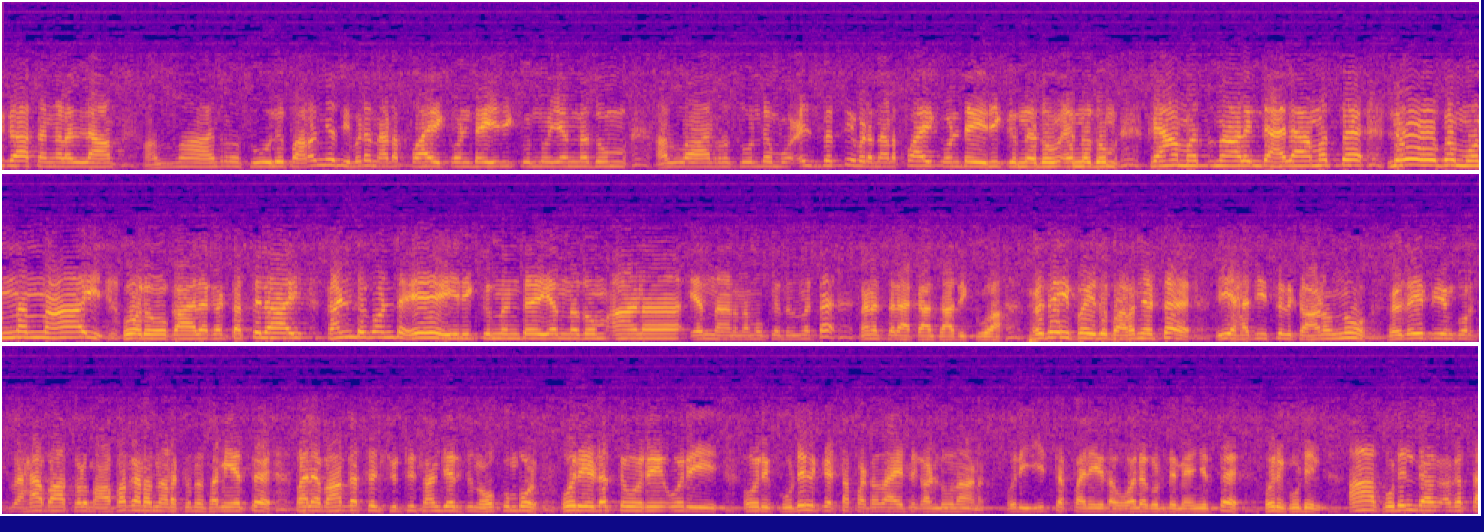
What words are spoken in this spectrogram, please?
വികാസങ്ങളെല്ലാം അള്ളാൻ റസൂൽ പറഞ്ഞത് ഇവിടെ നടപ്പായിക്കൊണ്ടേയിരിക്കുന്നു എന്നതും അള്ളാൻ റസൂലിന്റെ മുഴുവത്ത് ഇവിടെ നടപ്പായിക്കൊണ്ടേയിരിക്കുന്നതും എന്നതും ക്യാമത്ത് നാളിന്റെ അലാമത്ത് ലോകം ഒന്നെന്നായി ഓരോ കാലഘട്ടത്തിലായി കണ്ടുകൊണ്ടേയിരിക്കുന്നുണ്ട് എന്നതും ആണ് എന്നാണ് നമുക്ക് നിന്നിട്ട് മനസ്സിലാക്കാൻ സാധിക്കുക. ഹൃദയഫ ഇത് പറഞ്ഞിട്ട് ഈ ഹദീസിൽ കാണുന്നു. ഹൃദയഫയും കുറച്ച് സഹാബാക്കളും അപകടം നടക്കുന്ന സമയത്ത് പല ഭാഗത്തും ചുറ്റി സഞ്ചരിച്ച് നോക്കുമ്പോൾ ഒരിടത്ത് ഒരു ഒരു ഒരു കുടിൽ കെട്ടപ്പെട്ടതായിട്ട് കണ്ടു എന്നാണ്. ഒരു ഈത്തപ്പനയുടെ ഓല കൊണ്ട് മേഞ്ഞിട്ട് ഒരു കുടിൽ. ആ കുടിലിന്റെ അകത്ത്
